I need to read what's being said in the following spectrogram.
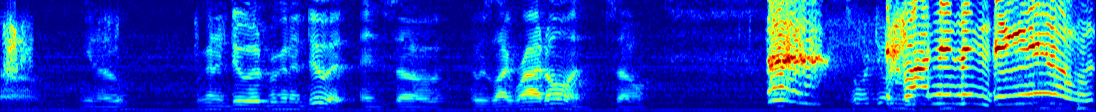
um, you know, we're going to do it, we're going to do it. And so it was like right on. So. so we're doing. Sliding in DMs.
